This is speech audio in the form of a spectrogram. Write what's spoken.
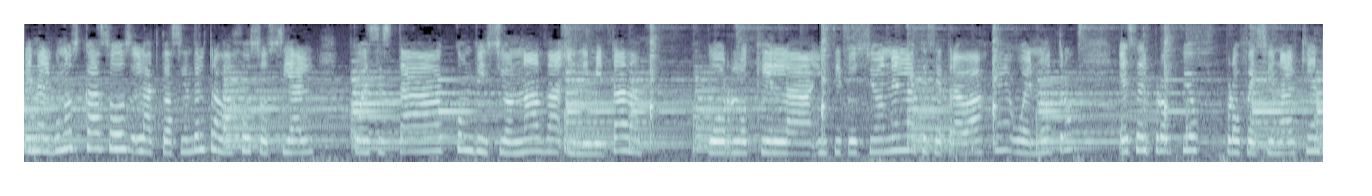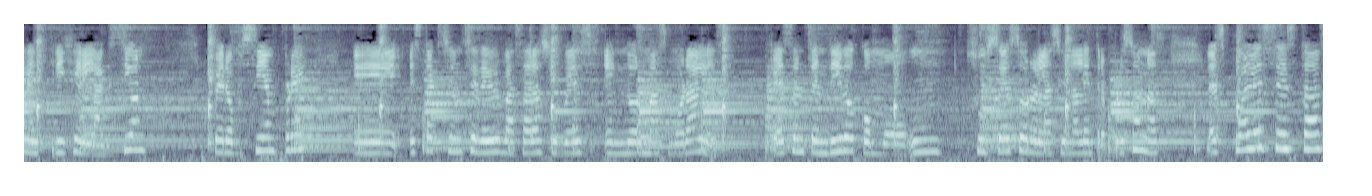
En algunos casos la actuación del trabajo social pues está condicionada y limitada, por lo que la institución en la que se trabaje o en otro es el propio profesional quien restringe la acción, pero siempre eh, esta acción se debe basar a su vez en normas morales, que es entendido como un suceso relacional entre personas, las cuales estas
